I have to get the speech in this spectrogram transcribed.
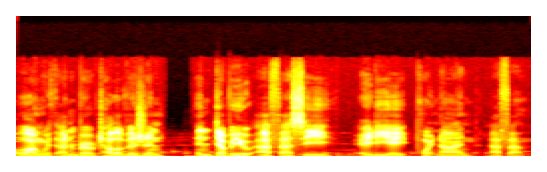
along with Edinboro Television and WFSE 88.9 FM.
